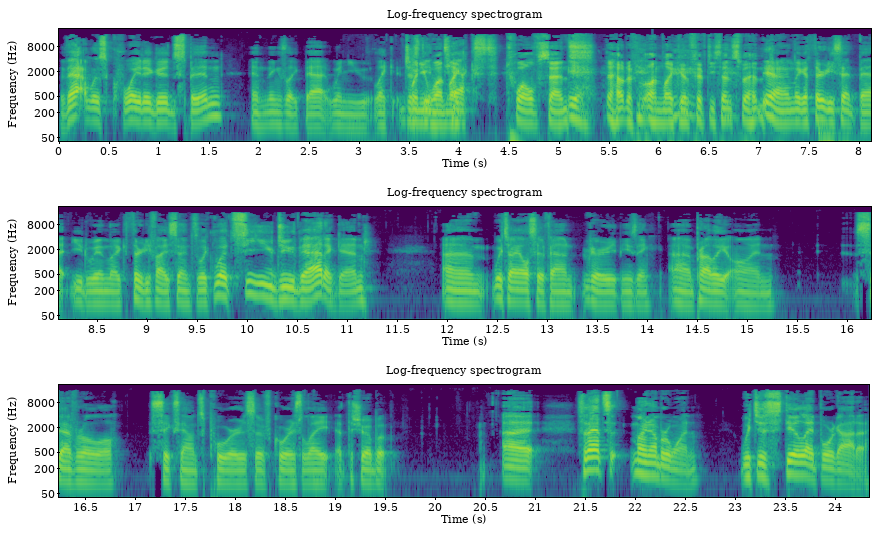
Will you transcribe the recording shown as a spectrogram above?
that was quite a good spin. And things like that when you like just when you in won text. like twelve cents out of on like a fifty cent spend. yeah, and like a 30 cent bet, you'd win like 35 cents. Like, let's see you do that again. Um, which I also found very amusing. Uh, probably on several six ounce pours of Coors Light at the show, but, uh, so that's my number one, which is still at Borgata.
